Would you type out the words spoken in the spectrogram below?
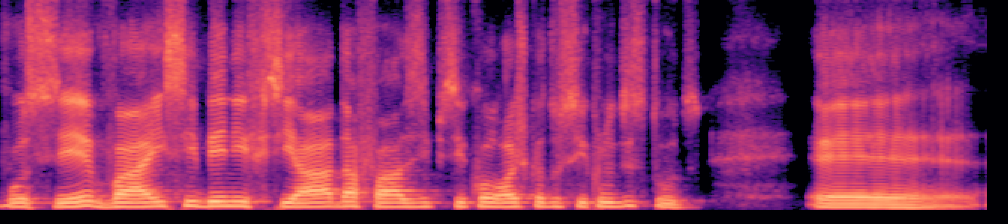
você vai se beneficiar da fase psicológica do ciclo de estudos. É,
